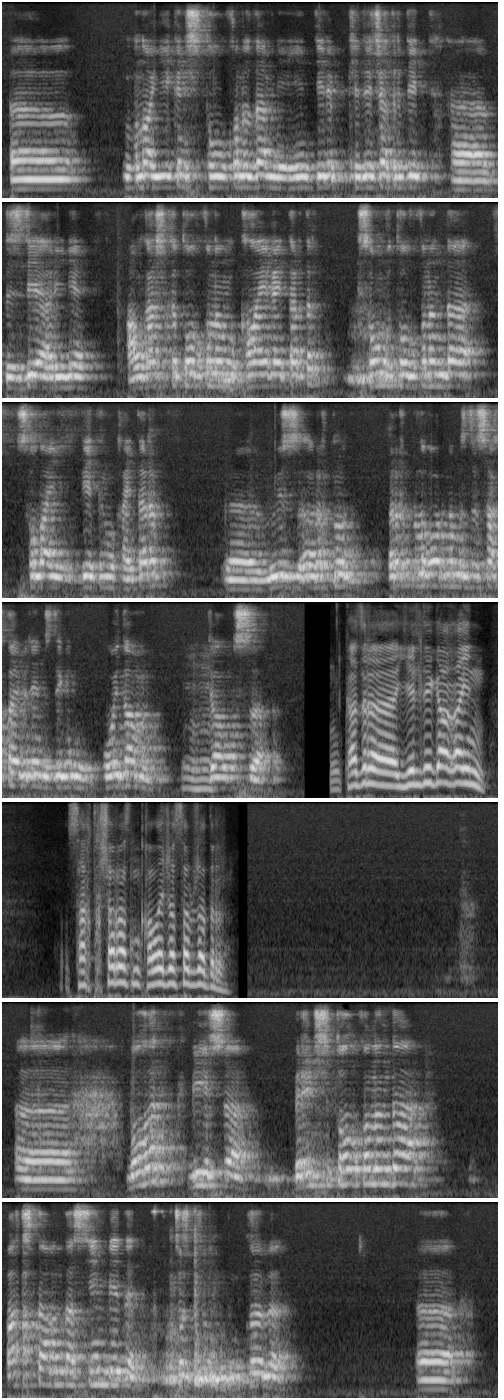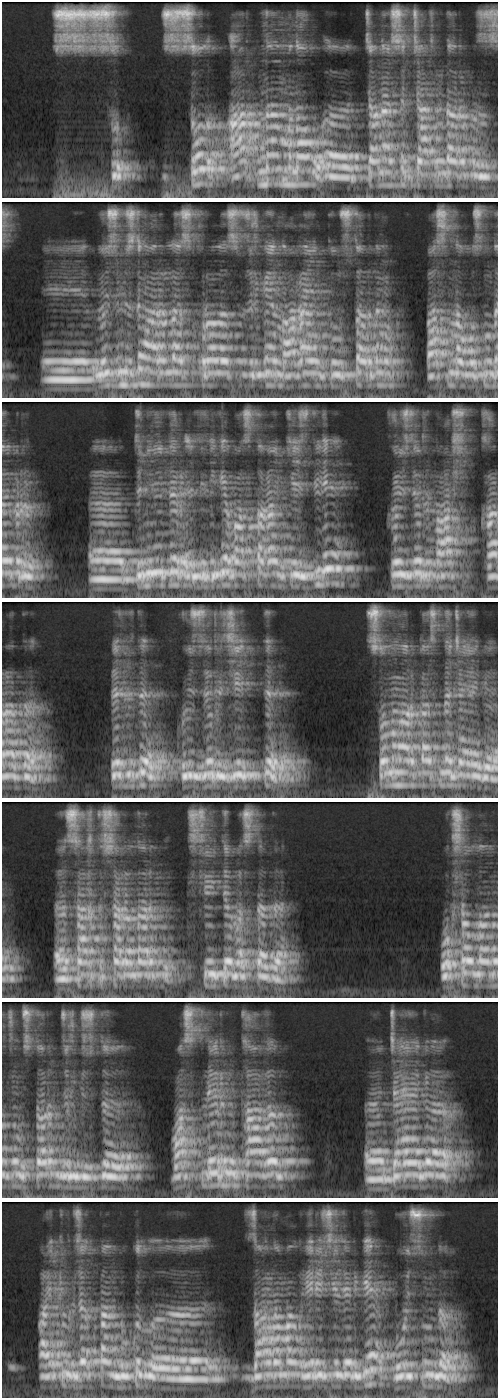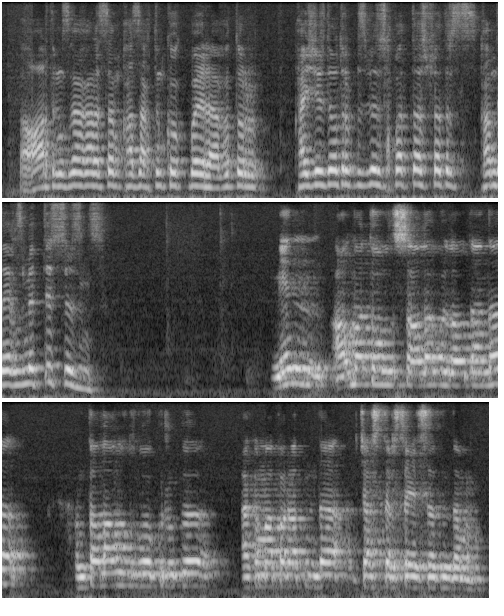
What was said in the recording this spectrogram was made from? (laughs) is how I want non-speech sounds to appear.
Ә, мынау екінші толқыны да міне ентелеп келе жатыр дейді Ә, бізде әрине алғашқы толқынын қалай қайтардық? Соңғы толқынын да солай бетін қайтарып өз ырықтылық орнымызды сақтай білеміз деген ойдамын. Жалпысы. Қазір ә, елдегі ағайын сақтық шарасын қалай жасап жатыр? Ә, болады бұйырса бірінші толқынында бастабында сенбеді жұртшылықтың көбі. Ә, со- сол артынан мынау ә, жанашыр жақындарымыз ә, өзіміздің араласып құраласып жүрген ағайын туыстардың басына осындай бір ә, дүниелер іліге бастаған кезде көздерін ашып қарады білді көздері жетті. Соның арқасында жаңағы ә, сақтық шараларын күшейте бастады. Оқшаулану жұмыстарын жүргізді маскілерін тағып ә, жаңағы айтылып жатқан бүкіл ә, заңнамалық ережелерге бойсұнды артыңызға қарасам қазақтың көк байрағы тұр. Қай жерде отырып бізбен сұхбаттасып жатырсыз? Қандай қызметтесіз өзіңіз мен алматы облысы алакөл ауданы ынталы ауылдық округі әкім аппаратында жастар саясатындамын.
